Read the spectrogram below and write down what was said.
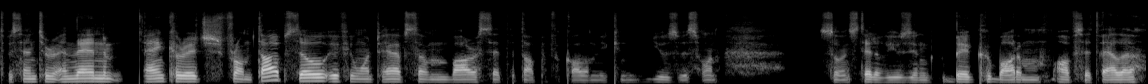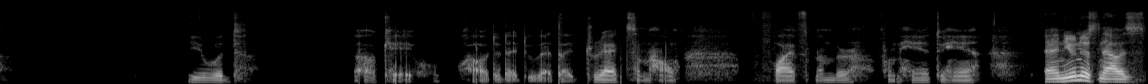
to the center and then anchorage from top. So if you want to have some bars at the top of a column, you can use this one. So instead of using big bottom offset value, you would, okay, how did I do that? I dragged somehow five number from here to here. And units now is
